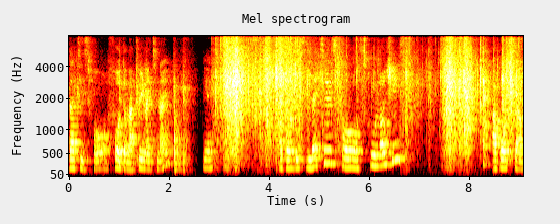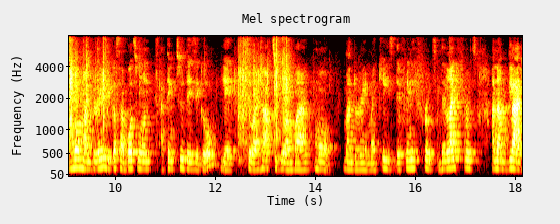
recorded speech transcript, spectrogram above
That is for four dollar 3.99 yeah. I bought this lettuce for school lunches. I bought uh, more mandarin because I bought one I think two days ago. Yeah, so I have to go and buy more mandarin. My kids they finish fruits. They like fruits, and I'm glad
